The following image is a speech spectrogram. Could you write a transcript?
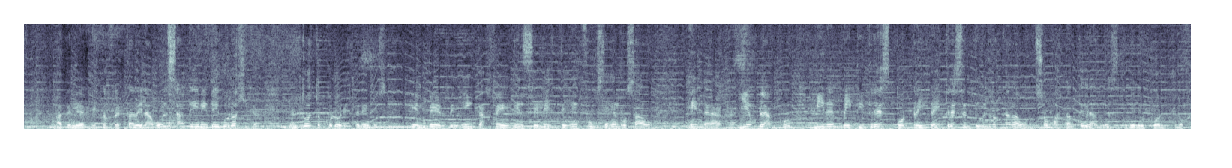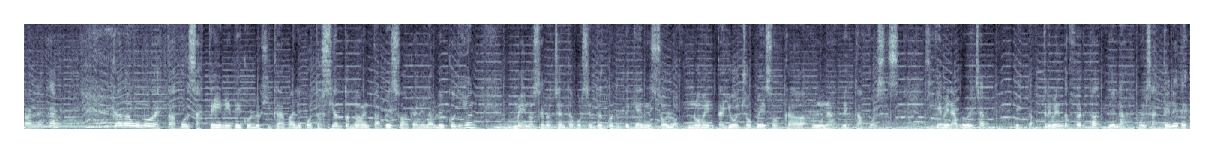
a tener esta oferta de la bolsa TNT ecológica. En todos estos colores tenemos en verde, en café, en celeste, en fucsia, en rosado, en naranja y en blanco. Miden 23 por 33 centímetros cada uno. Son bastante grandes. Vienen con los acá. Cada una de estas bolsas TNT ecológicas vale 490 pesos acá en el aula del cotillón, menos el 80% de descuento, te quedan en solo 98 pesos cada una de estas bolsas. Así que ven a aprovechar esta tremenda oferta de las bolsas TNT.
